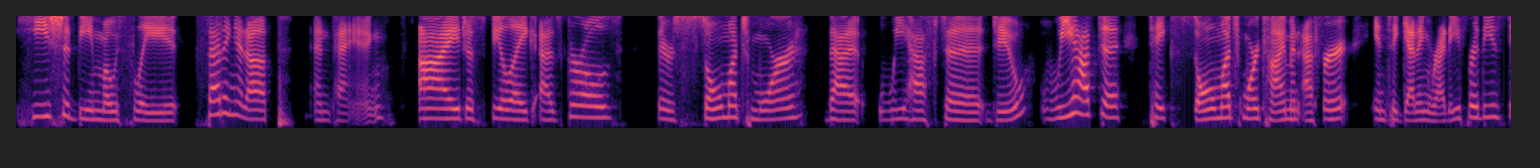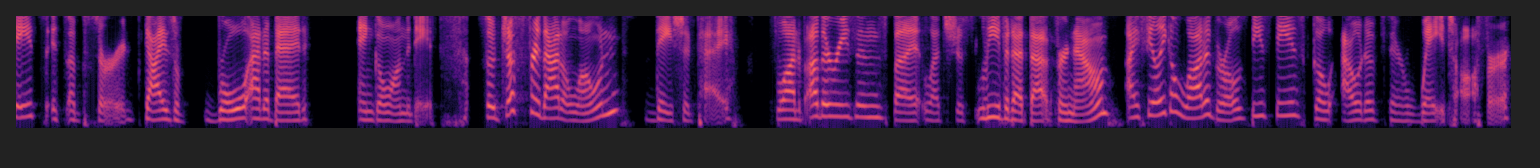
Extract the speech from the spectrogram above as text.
he should be mostly setting it up and paying. I just feel like as girls, there's so much more that we have to do. We have to take so much more time and effort into getting ready for these dates. It's absurd. Guys roll out of bed and go on the dates. So, just for that alone, they should pay. It's a lot of other reasons, but let's just leave it at that for now. I feel like a lot of girls these days go out of their way to offer.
